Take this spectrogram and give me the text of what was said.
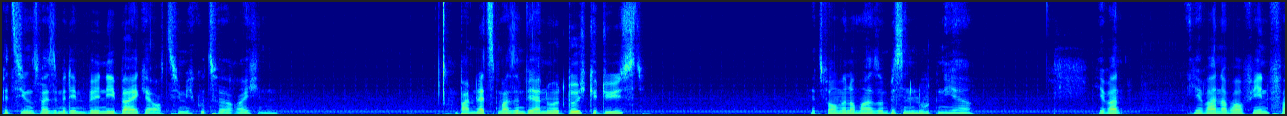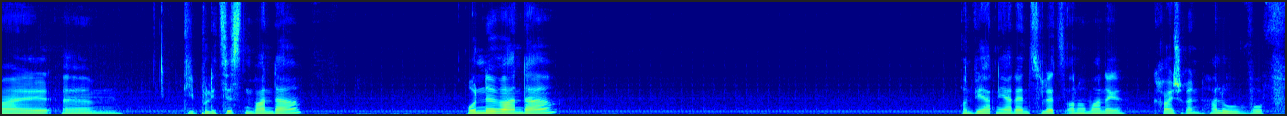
Beziehungsweise mit dem Mini-Bike ja auch ziemlich gut zu erreichen. Beim letzten Mal sind wir ja nur durchgedüst. Jetzt wollen wir nochmal so ein bisschen looten hier. Hier waren, hier waren aber auf jeden Fall, ähm, die Polizisten waren da. Hunde waren da. Und wir hatten ja dann zuletzt auch nochmal eine Kreischrennen. Hallo, Wuff.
